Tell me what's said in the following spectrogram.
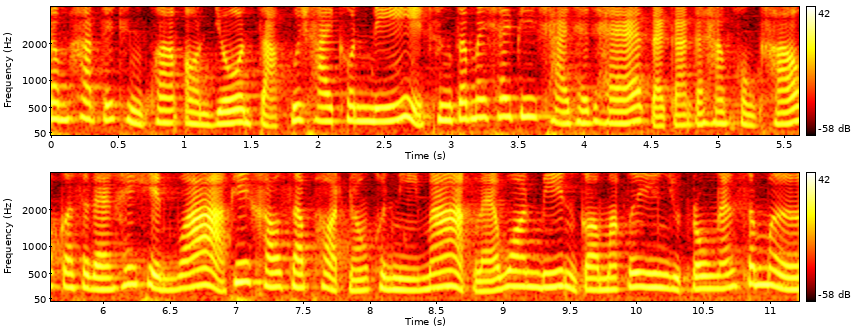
สัมผัสได้ถึงความอ่อนโยนจากผู้ชายคนนี้ ถึงจะไม่ใช่พี่ชายแท้ๆ แต่การกระทำของเขาก็แสดงให้เห็นว่าพี่เขาซัพพอร์ตน้องคนนี้มาก และวอนบินก็มักจะยืนอยู่ตรงนั้นเสมอ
